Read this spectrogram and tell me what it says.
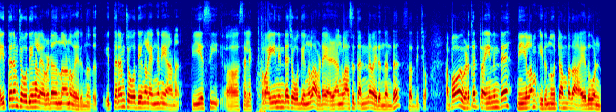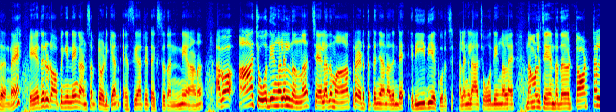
ഇത്തരം ചോദ്യങ്ങൾ എവിടെ നിന്നാണ് വരുന്നത്? ഇത്തരം ചോദ്യങ്ങൾ എങ്ങനെയാണ് പി എസ് സി സെലക്ട് ട്രെയിനിന്റെ ചോദ്യങ്ങൾ അവിടെ ഏഴാം ക്ലാസ്സിൽ തന്നെ വരുന്നുണ്ട്. ശ്രദ്ധിച്ചോ. അപ്പോൾ ഇവിടുത്തെ ട്രെയിനിന്റെ നീളം ഇരുന്നൂറ്റമ്പത് ആയതുകൊണ്ട് തന്നെ ഏതൊരു ടോപ്പിക്കിന്റെയും കൺസെപ്റ്റ് പഠിക്കാൻ S C R T text തന്നെയാണ്. അപ്പോൾ ആ ചോദ്യങ്ങളിൽ നിന്ന് ചിലത് മാത്രം എടുത്തിട്ട് ഞാൻ അതിന്റെ രീതിയെക്കുറിച്ച് അല്ലെങ്കിൽ ആ ചോദ്യങ്ങളെ നമ്മൾ ചെയ്യേണ്ടത് total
